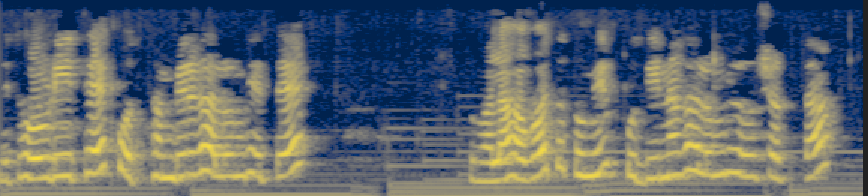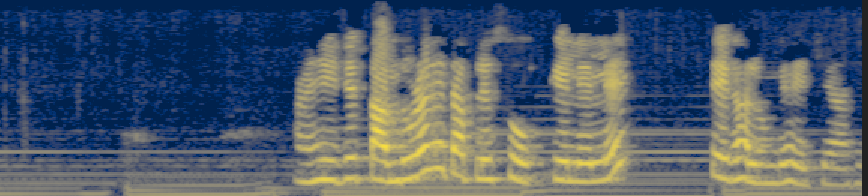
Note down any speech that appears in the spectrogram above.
मी थोडी इथे कोथिंबीर घालून घेते. तुम्हाला हवं तर तुम्ही पुदिना घालून घेऊ शकता. आणि हे जे तांदूळ आहेत आपले सोप केलेले ते घालून घ्यायचे आहे.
